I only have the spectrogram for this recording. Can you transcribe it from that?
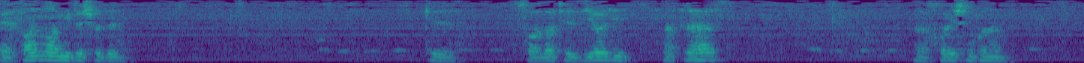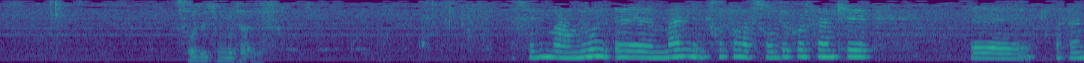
عرفان نامیده شده که سوالات زیادی مطرح هست. و خواهش می‌کنم سوالتون رو تعریف خیلی ممنون. من می‌خواستم از شما بپرسم که مثلا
